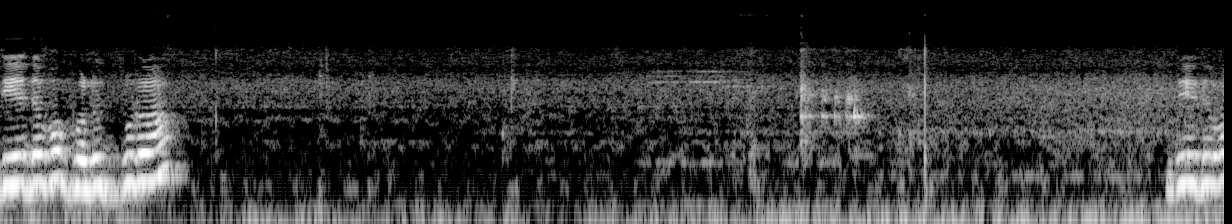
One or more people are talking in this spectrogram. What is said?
দিয়ে দেবো হলুদ গুঁড়ো। দিয়ে দেবো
